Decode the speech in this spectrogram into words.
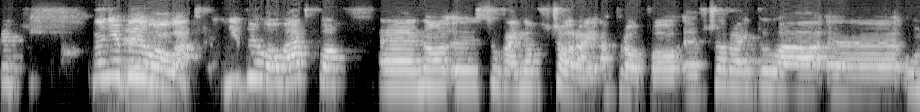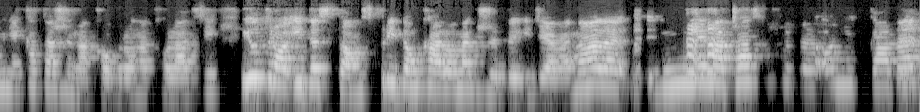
no nie było łatwo, nie było łatwo. E, No e, słuchaj, no wczoraj, a propos, e, wczoraj była e, u mnie Katarzyna Kobro na kolacji, jutro idę z tą, z Fridą Kalo na grzyby idziemy, no ale nie ma czasu, żeby o nich gadać,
